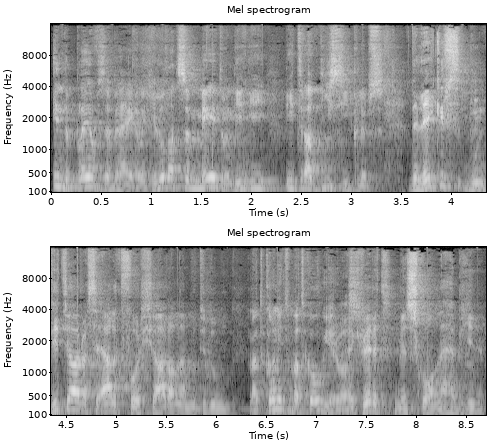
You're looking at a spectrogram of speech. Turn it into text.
in de playoffs hebben eigenlijk. Je wil dat ze meedoen, die, die, die traditieclubs. De Lakers doen dit jaar wat ze eigenlijk vorig jaar al hadden moeten doen. Maar het kon niet omdat Kobe er was. Ik weet het, met schoon lijn beginnen.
